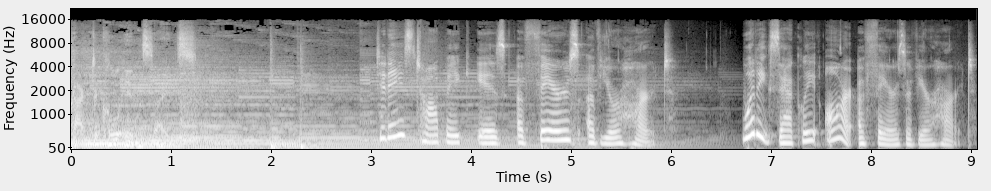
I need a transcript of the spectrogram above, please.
practical insights. Today's topic is affairs of your heart. What exactly are affairs of your heart?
